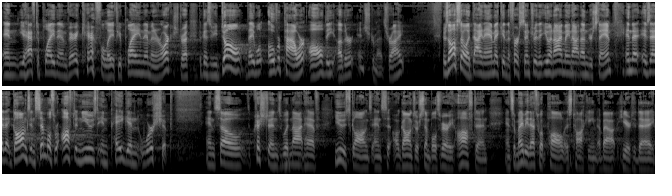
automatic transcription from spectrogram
And you have to play them very carefully if you're playing them in an orchestra, because if you don't, they will overpower all the other instruments, right? There's also a dynamic in the first century that you and I may not understand, and that is that, gongs and cymbals were often used in pagan worship. And so Christians would not have used gongs and uh, gongs or cymbals very often. And so maybe that's what Paul is talking about here today.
